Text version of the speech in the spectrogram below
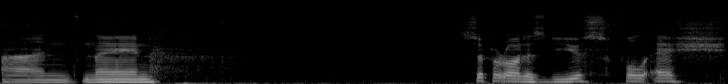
And then Super Rod is useful-ish.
